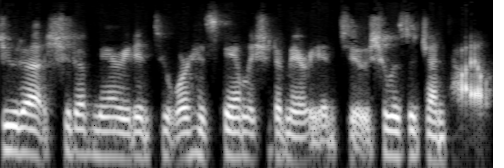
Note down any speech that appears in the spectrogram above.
Judah should have married into or his family should have married into. She was a Gentile.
